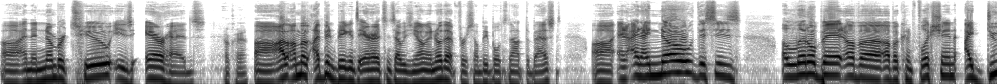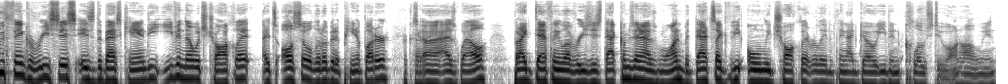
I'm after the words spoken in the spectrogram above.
Uh, and then number two is Airheads. Okay. Uh, I, I'm a, I've been big into Airheads since I was young. I know that for some people it's not the best, uh, and and I know this is a little bit of a of a confliction. I do think Reese's is the best candy, even though it's chocolate. It's also a little bit of peanut butter Okay. uh, as well. But I definitely love Reese's. That comes in as one, but that's like the only chocolate related thing I'd go even close to on Halloween.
